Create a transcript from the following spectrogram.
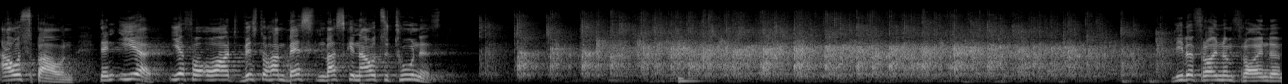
ausbauen. Denn ihr, ihr vor Ort, wisst doch am besten, was genau zu tun ist. Liebe Freundinnen und Freunde,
